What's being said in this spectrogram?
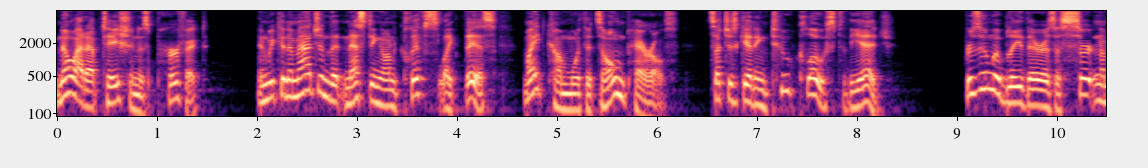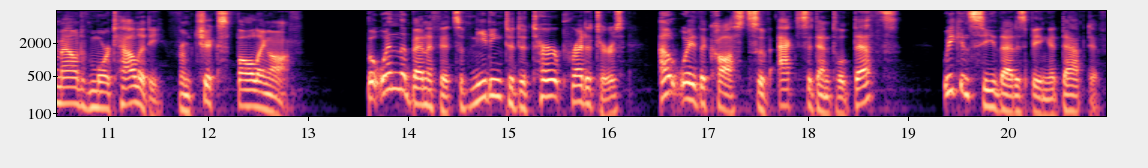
no adaptation is perfect, and we can imagine that nesting on cliffs like this might come with its own perils, such as getting too close to the edge. Presumably, there is a certain amount of mortality from chicks falling off. But when the benefits of needing to deter predators outweigh the costs of accidental deaths, we can see that as being adaptive.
